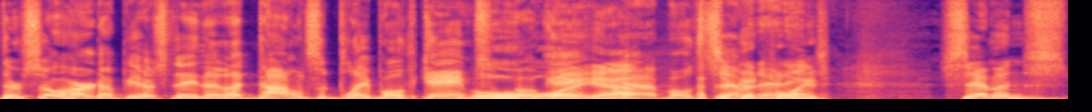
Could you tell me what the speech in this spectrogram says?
They're so hard up yesterday. They let Donaldson play both games. Oh, boy, okay? yeah. both That's a good innings. point. Simmons,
